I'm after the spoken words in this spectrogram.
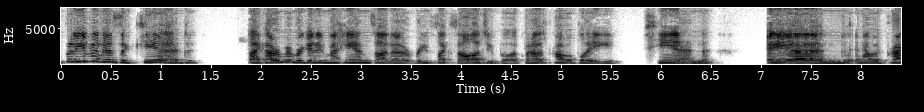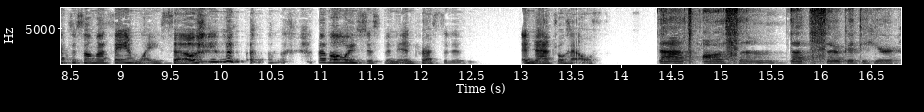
but even as a kid, like I remember getting my hands on a reflexology book when I was probably 10 and and I would practice on my family. So I've always just been interested in, in natural health. That's awesome. That's so good to hear.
